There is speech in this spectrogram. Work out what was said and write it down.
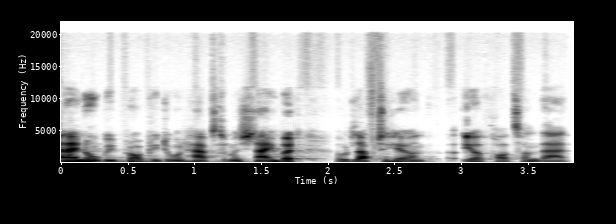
and I know we probably don't have so much time, but I would love to hear your thoughts on that.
